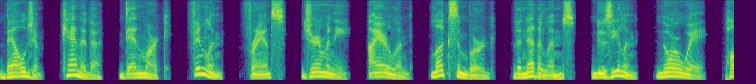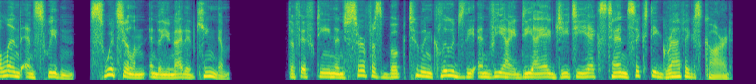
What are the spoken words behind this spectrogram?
Belgium, Canada, Denmark, Finland, France, Germany, Ireland, Luxembourg, the Netherlands, New Zealand, Norway, Poland and Sweden, Switzerland and the United Kingdom. The 15-inch Surface Book 2 includes the NVIDIA GTX 1060 graphics card,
